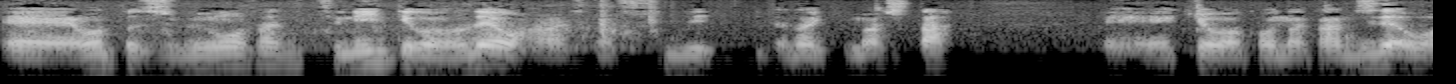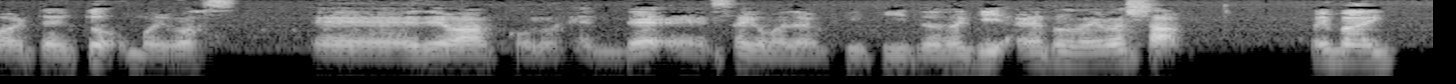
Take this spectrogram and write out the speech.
えー、もっと自分を大切にということでお話しさせていただきました。えー、今日はこんな感じで終わりたいと思います。えー、では、この辺で最後までお聴きいただきありがとうございました。バイバイ。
